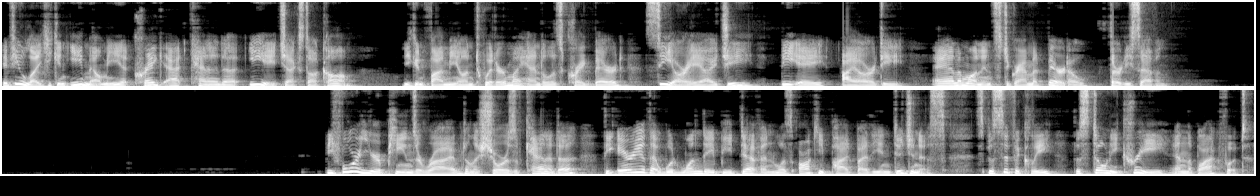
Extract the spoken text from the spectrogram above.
If you like, you can email me at craig at canadaehx.com. You can find me on Twitter. My handle is Craig Baird, C R A I G B A I R D, and I'm on Instagram at Bairdo37. Before Europeans arrived on the shores of Canada, the area that would one day be Devon was occupied by the Indigenous, specifically the Stoney Cree and the Blackfoot.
